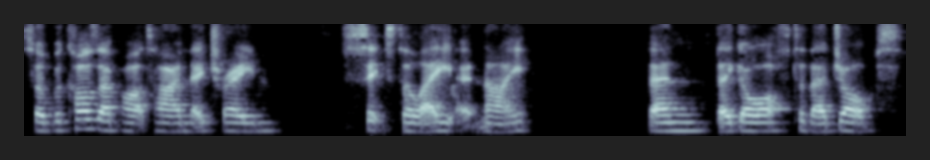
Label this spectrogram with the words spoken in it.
so because they're part-time they train six till eight at night then they go off to their jobs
